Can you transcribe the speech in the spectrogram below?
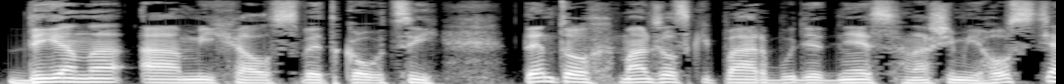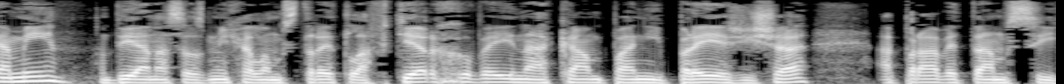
Diana a Michal Svetkovci. Tento manželský pár bude dnes našimi hostiami. Diana sa s Michalom stretla v Tierchovej na kampani pre Ježiša a práve tam si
